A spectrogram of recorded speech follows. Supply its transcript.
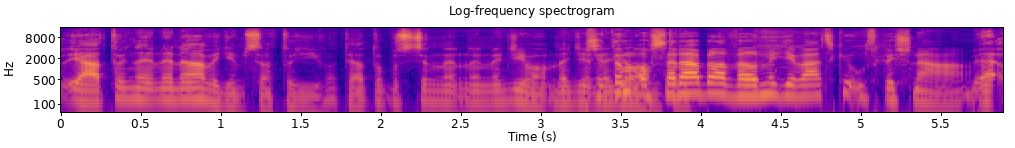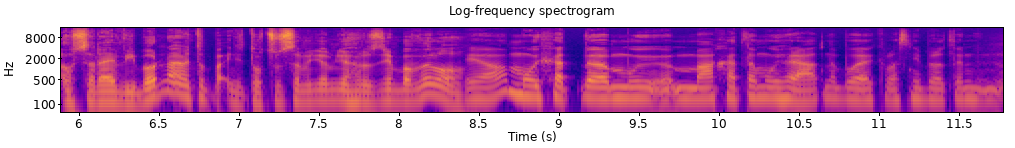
já to ne, nenávidím se na to dívat, já to prostě ne, ne, nedívám, nedě, Přitom osada to. byla velmi divácky úspěšná. Ne, osada je výborná, mě to, to, co jsem viděl, mě hrozně bavilo. Jo, můj chat, eh, můj, má chata, můj hrad, nebo jak vlastně byl ten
